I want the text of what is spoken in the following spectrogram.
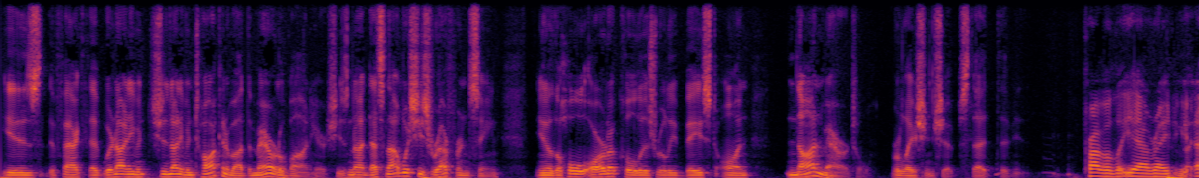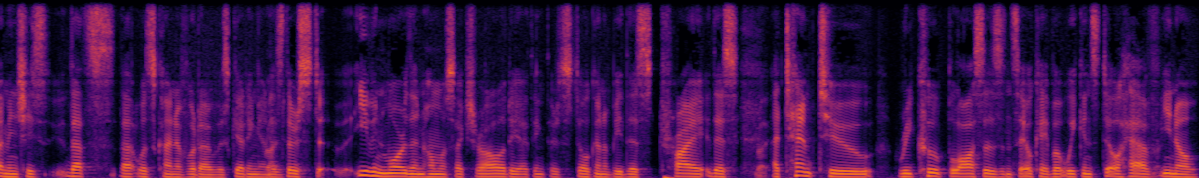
is the fact that we're not even she's not even talking about the marital bond here. She's not that's not what she's referencing. You know, the whole article is really based on non-marital relationships that, that Probably, yeah, right. right. I mean, she's that's that was kind of what I was getting at. Right. Is there's st- even more than homosexuality? I think there's still going to be this try this right. attempt to recoup losses and say, okay, but we can still have you know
